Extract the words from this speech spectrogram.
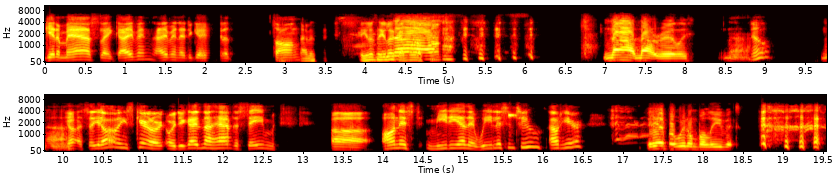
get a mask like Ivan? Ivan had to get a thong. I haven't- He looks, he looks like Mortal Nah. Nah, not really. Nah, No? nah. Yeah, so y'all ain't scared, or, or do you guys not have the same uh, honest media that we listen to out here? Yeah, but we don't believe it.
